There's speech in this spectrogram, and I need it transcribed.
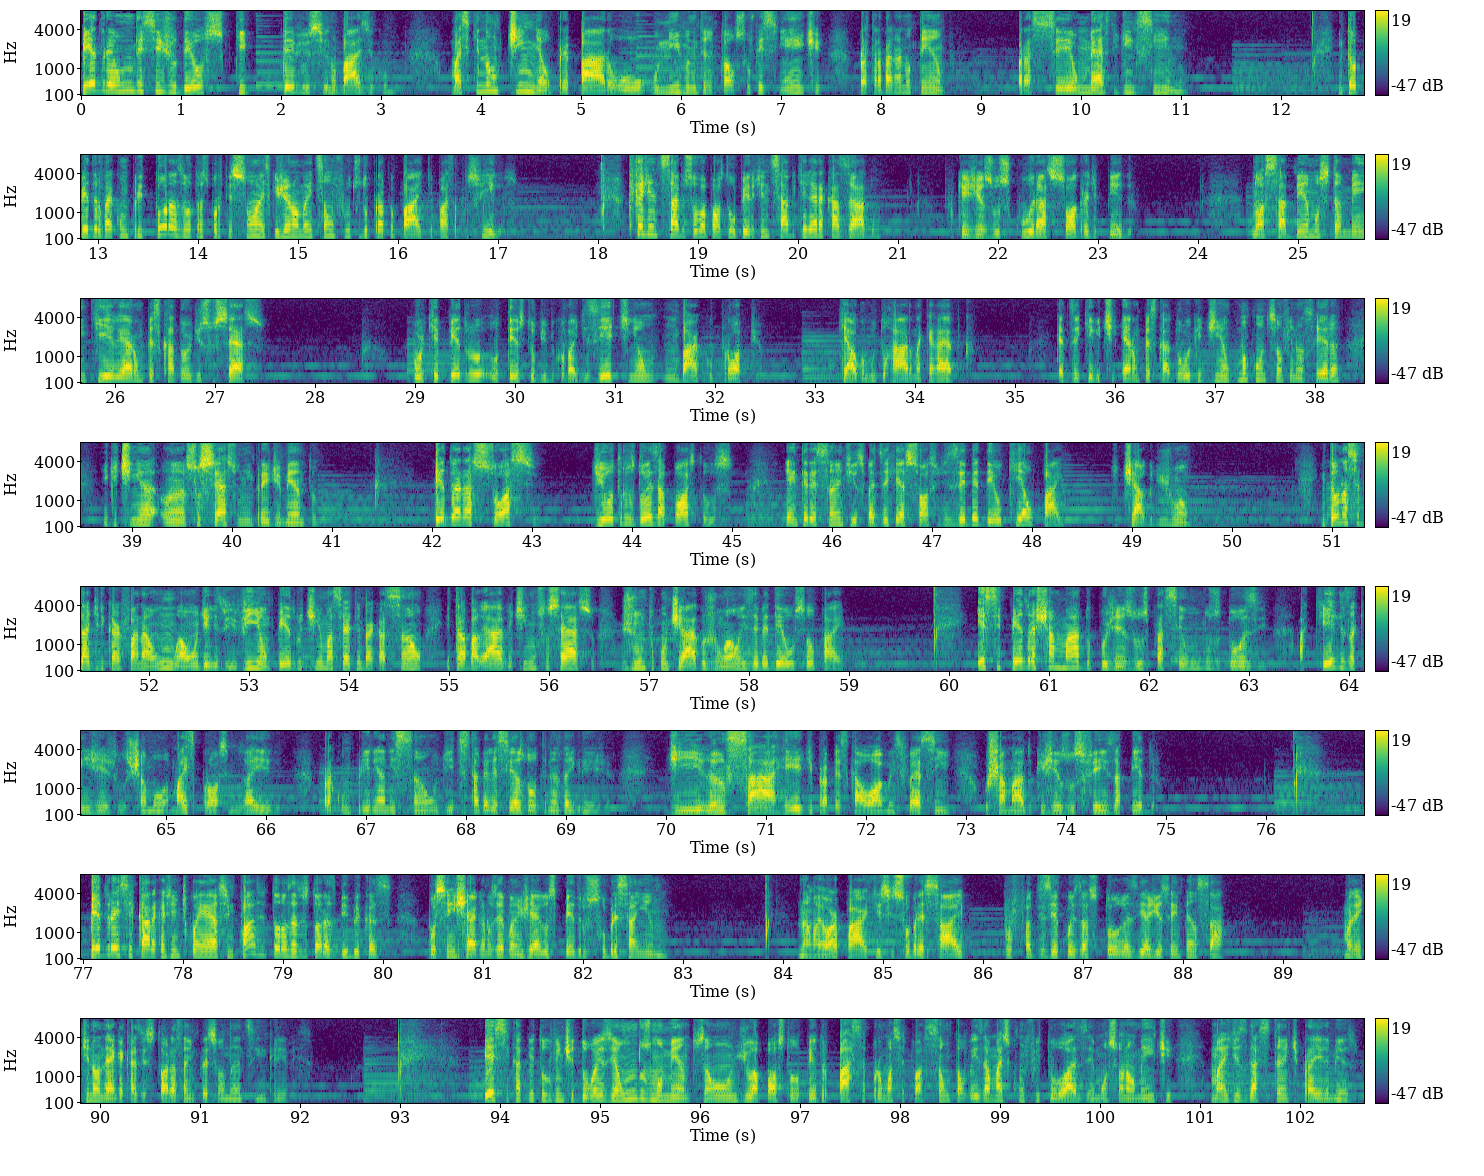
Pedro é um desses judeus que teve o ensino básico, mas que não tinha o preparo ou o nível intelectual suficiente para trabalhar no templo, para ser um mestre de ensino. Então Pedro vai cumprir todas as outras profissões que geralmente são frutos do próprio pai que passa para os filhos. O que a gente sabe sobre o apóstolo Pedro? A gente sabe que ele era casado, porque Jesus cura a sogra de Pedro. Nós sabemos também que ele era um pescador de sucesso. Porque Pedro, o texto bíblico vai dizer, tinha um, barco próprio, que é algo muito raro naquela época. Quer dizer que ele era um pescador que tinha alguma condição financeira e que tinha uh, sucesso no empreendimento. Pedro era sócio de outros dois apóstolos. E é interessante isso, vai dizer que é sócio de Zebedeu, que é o pai de Tiago e de João. Então, na cidade de Carfanaum, onde eles viviam, Pedro tinha uma certa embarcação e trabalhava e tinha um sucesso, junto com Tiago, João e Zebedeu, seu pai. Esse Pedro é chamado por Jesus para ser um dos doze aqueles a quem Jesus chamou mais próximos a ele, para cumprirem a missão de estabelecer as doutrinas da igreja, de lançar a rede para pescar homens. Foi assim o chamado que Jesus fez a Pedro. Pedro é esse cara que a gente conhece. Em quase todas as histórias bíblicas, você enxerga nos evangelhos Pedro sobressaindo. Na maior parte, se sobressai por dizer coisas tolas e agir sem pensar. Mas a gente não nega que as histórias são impressionantes e incríveis. Esse capítulo 22 é um dos momentos onde o apóstolo Pedro passa por uma situação talvez a mais conflituosa, emocionalmente mais desgastante para ele mesmo.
